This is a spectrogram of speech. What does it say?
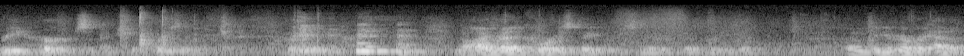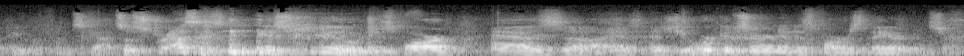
read hers and make sure hers are okay. No, I've read Corey's papers, they're, they're pretty good. I don't think I've ever had a paper from Scott. So stress is, is huge as far as, uh, as, as you were concerned and as far as they are concerned.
